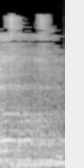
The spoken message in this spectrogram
down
